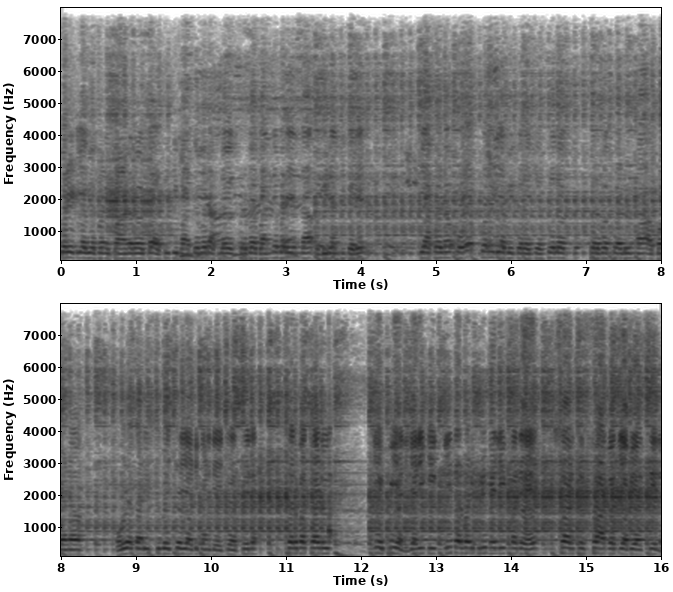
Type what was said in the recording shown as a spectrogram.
परेड यावी आपण पाहणार आहोत. अतिथी मान्यवर आपलं सर्व मान्यवर यांना अभिनंती करेल. की आपण ओळख परेड यावी करायची असेल. सर्व खेळाडूंना आपण ओळख आणि शुभेच्छा या ठिकाणी द्यायची असेल. सर्व खेळाडू केपीएल यानी की गीतरवाडी प्रीमियर लीगमध्ये सहर्ष स्वागत यावी असेल.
